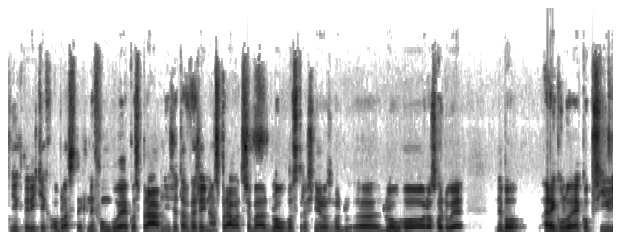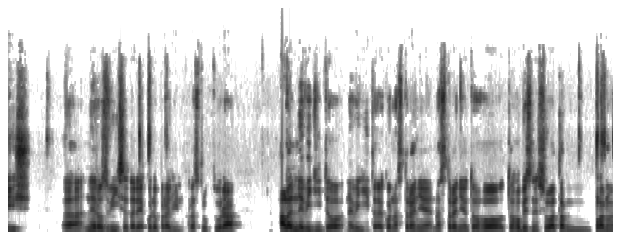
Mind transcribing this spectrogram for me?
v některých těch oblastech nefunguje jako správně, že ta veřejná zpráva třeba dlouho strašně rozhodl, eh, dlouho rozhoduje, nebo reguluje jako příliš, eh, nerozvíjí se tady jako dopravní infrastruktura, ale nevidí to, nevidí to jako na straně, na straně toho, toho biznesu a tam planuje,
